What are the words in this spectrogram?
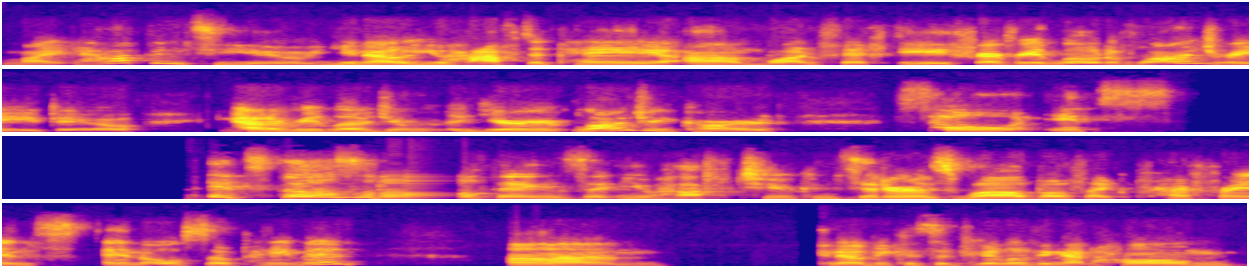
might happen to you. You know, you have to pay um 150 for every load of laundry you do. You got to reload your your laundry card. So it's it's those little things that you have to consider as well, both like preference and also payment. Um, you know, because if you're living at home,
